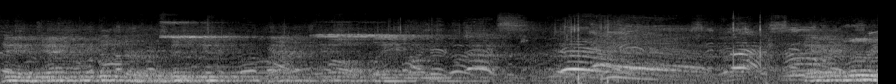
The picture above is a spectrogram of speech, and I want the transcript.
Again, Jackson Booker, Michigan, mat twelve, please. Cameron Murray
